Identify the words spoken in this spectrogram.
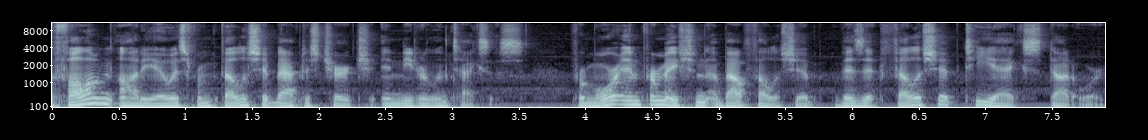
The following audio is from Fellowship Baptist Church in Nederland, Texas. For more information about Fellowship, visit fellowshiptx.org.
